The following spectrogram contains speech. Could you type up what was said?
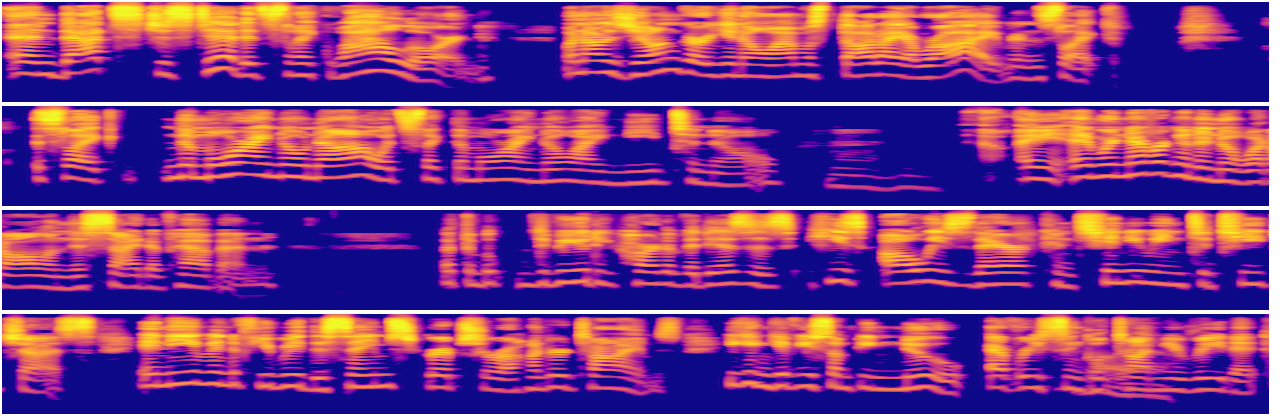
and that's just it. It's like, wow, Lord. When I was younger, you know, I almost thought I arrived. And it's like it's like the more I know now, it's like the more I know I need to know. Mhm. I mean, and we're never going to know it all on this side of heaven. But the, the beauty part of it is, is he's always there continuing to teach us. And even if you read the same scripture a hundred times, he can give you something new every single Oh, time yeah. you read it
